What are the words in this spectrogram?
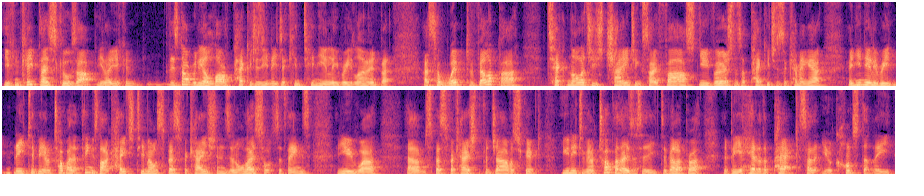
you can keep those skills up. You know, you can. There's not really a lot of packages you need to continually relearn, but as a web developer, technology is changing so fast. New versions of packages are coming out, and you nearly need to be on top of that. Things like HTML specifications and all those sorts of things. A new uh, um, specification for JavaScript. You need to be on top of those as a developer and be ahead of the pack so that you're constantly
